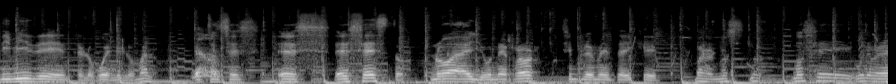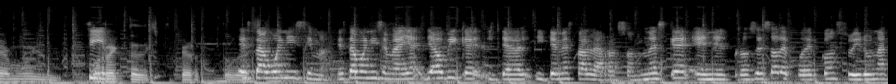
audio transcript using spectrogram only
divide entre lo bueno y lo malo. Entonces es, es esto, no hay un error, simplemente hay que, bueno, no, no, no sé una manera muy Sí. correcta de explicar todo Está esto. buenísima, está buenísima. Ya, ya ubiqué literal y tienes toda la razón. No es que en el proceso de poder construir una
